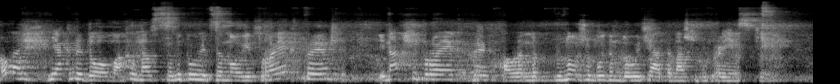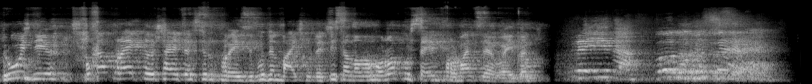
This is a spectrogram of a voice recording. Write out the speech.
ой, як не вдома. У нас готуються нові проекти, інакші проекти, але ми знову ж будемо долучати наших українських друзів. Поки проекти лишаються в сюрпризі, будемо бачити. Після нового року вся інформація вийде.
